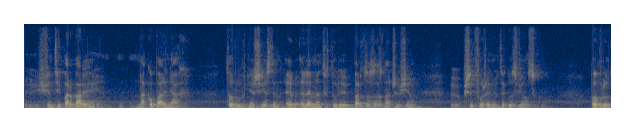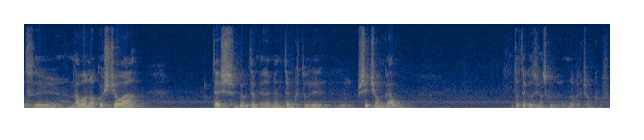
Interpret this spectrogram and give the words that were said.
y, świętej Barbary na kopalniach, to również jest ten element, który bardzo zaznaczył się y, przy tworzeniu tego związku. Powrót na łono Kościoła też był tym elementem, który przyciągał do tego związku nowych członków.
